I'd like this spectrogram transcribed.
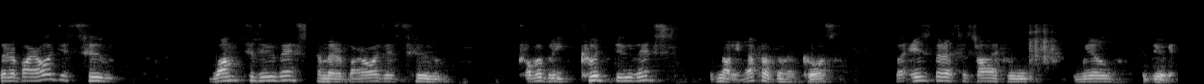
there are biologists who want to do this, and there are biologists who probably could do this. There's not enough of them, of course, but is there a societal will to do it?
